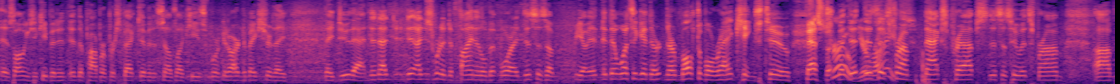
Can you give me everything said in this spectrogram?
as long as you keep it in, in, the proper perspective, and it sounds like he's working hard to make sure they, they do that. And I, I just want to define it a little bit more. This is a you know, and then once again, there, there are multiple rankings too. That's true. But th- this right. is from MaxPreps. This is who it's from, um,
